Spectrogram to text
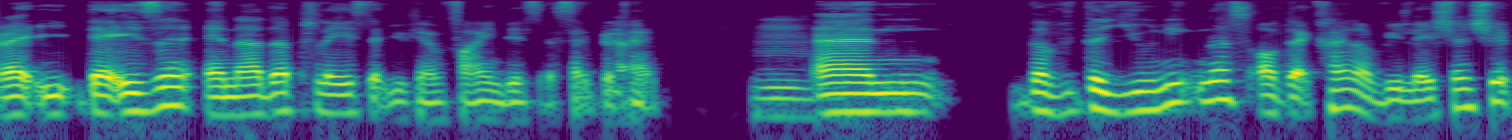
right? There isn't another place that you can find this except Japan. Mm. And the the uniqueness of that kind of relationship,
